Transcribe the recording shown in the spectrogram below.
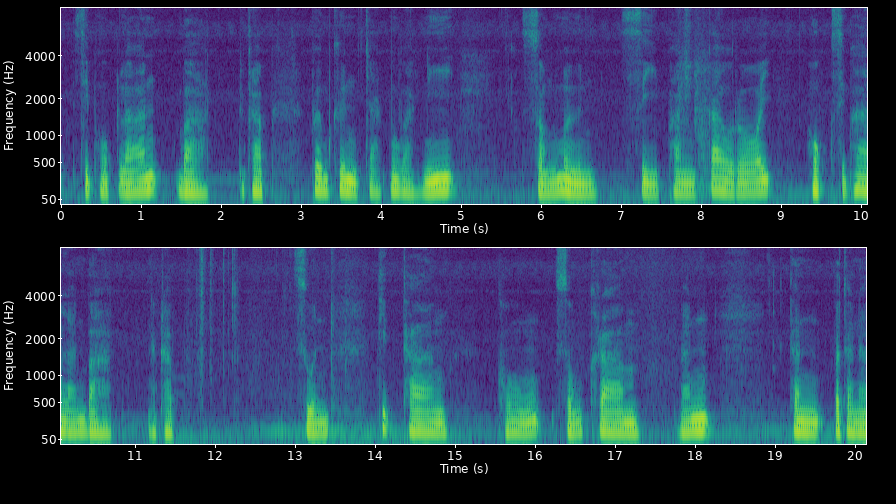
416 ล้านบาทนะครับ เพิ่มขึ้นจากเมื่อวานนี้ 24,965 ล้านบาทนะครับ ส่วนทิศทาง ของสงครามนั้น ท่านประธานา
